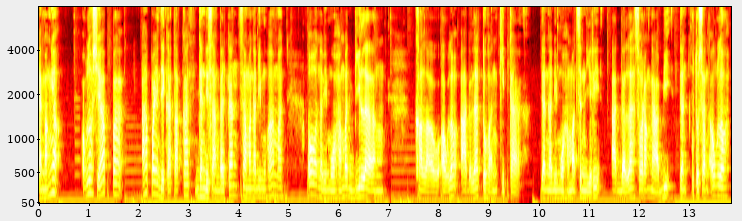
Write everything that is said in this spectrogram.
Emangnya Allah siapa? Apa yang dikatakan dan disampaikan sama Nabi Muhammad? Oh, Nabi Muhammad bilang kalau Allah adalah Tuhan kita dan Nabi Muhammad sendiri adalah seorang nabi dan utusan Allah.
